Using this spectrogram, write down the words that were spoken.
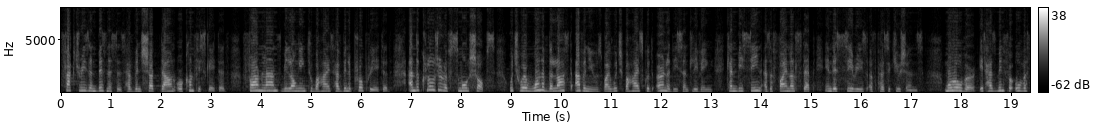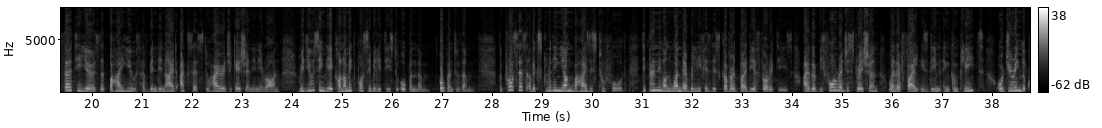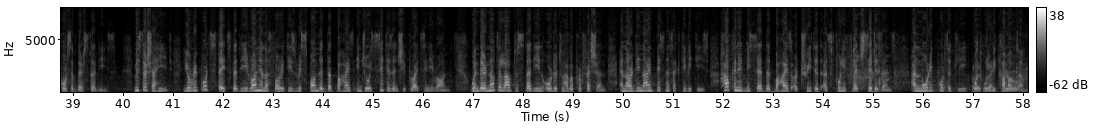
Factories and businesses have been shut down or confiscated. Farmlands belonging to Baha'is have been appropriated. And the closure of small shops, which were one of the last avenues by which Baha'is could earn a decent living, can be seen as a final step in this series of persecutions. Moreover, it has been for over 30 years that Baha'i youth have been denied access to higher education in Iran, reducing the economic possibilities to open, them, open to them. The process of excluding young Baha'is is twofold, depending on when their belief is discovered by the authorities, either before registration, when their file is deemed incomplete, or during the course of their studies. Mr. Shaheed, your report states that the Iranian authorities responded that Baha'is enjoy citizenship rights in Iran. When they're not allowed to study in order to have a profession and are denied business activities, how can it be said that Baha'is are treated as fully fledged citizens and more importantly, what uh, will become you. of them?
